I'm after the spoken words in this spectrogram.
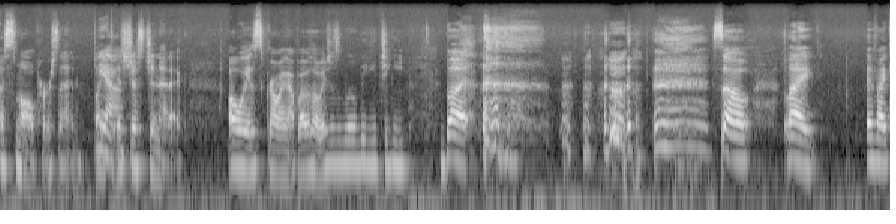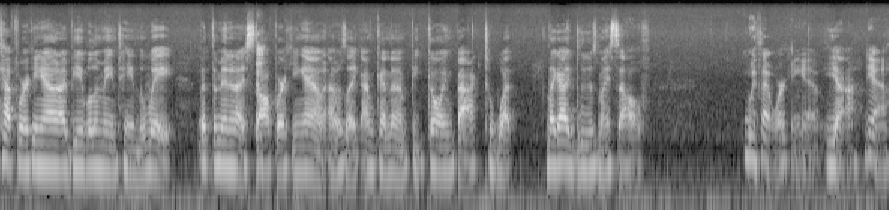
a small person. Like Yeah. it's just genetic. Always growing up, I was always just a little biggie chiggy, but so like if I kept working out, I'd be able to maintain the weight. But the minute I stopped working out, I was like, I'm gonna be going back to what, like I'd lose myself. Without working out. Yeah. Yeah.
